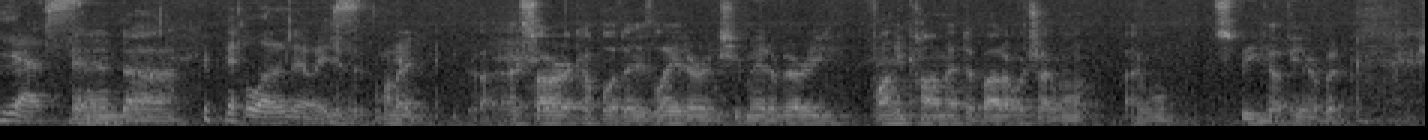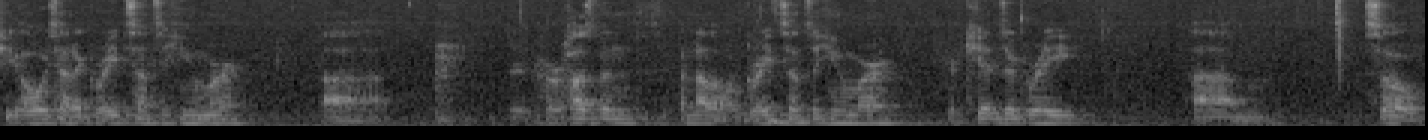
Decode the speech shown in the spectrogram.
Yes. And, uh. Made a lot of noise. When I, I saw her a couple of days later, and she made a very funny comment about it, which I won't, I won't speak of here, but she always had a great sense of humor. Uh, Her husband, another one, great sense of humor. Her kids are great. Um, So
